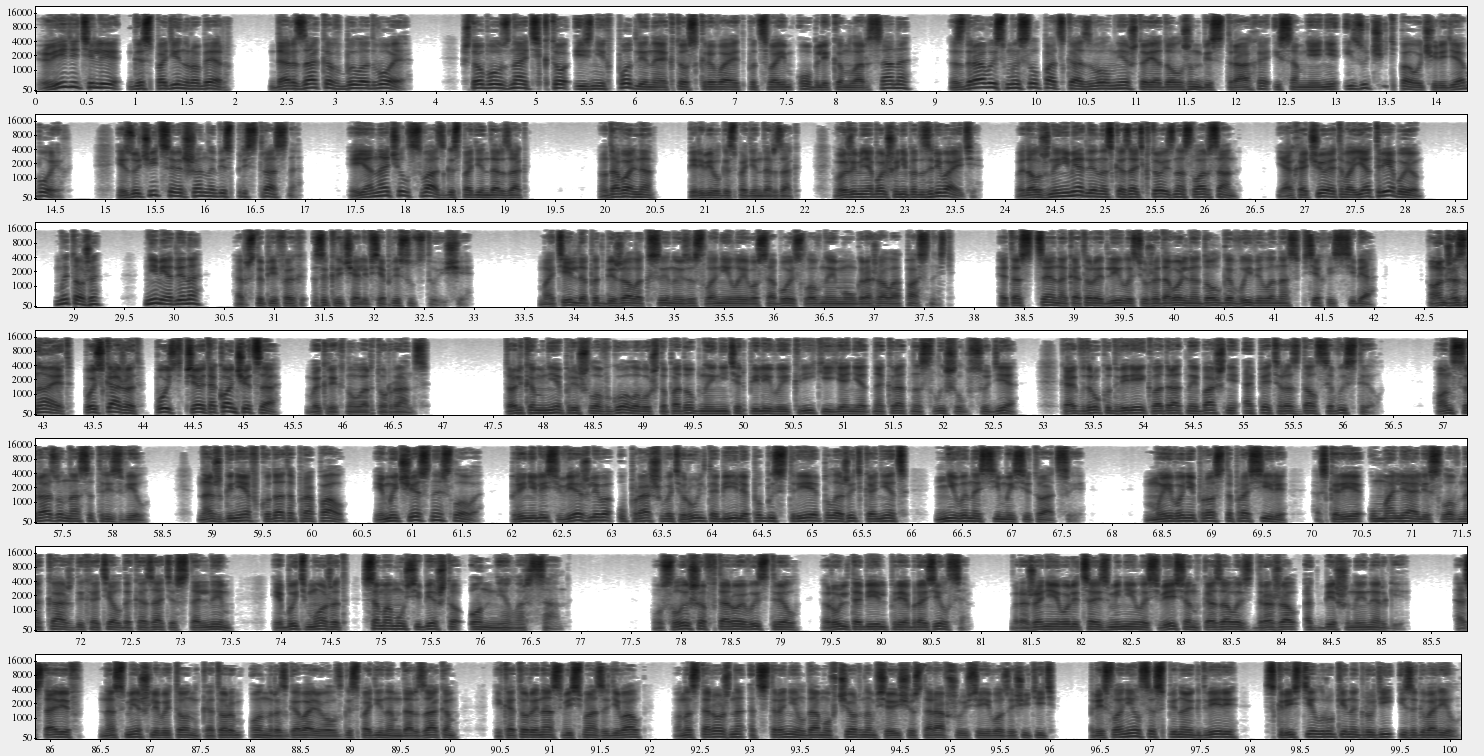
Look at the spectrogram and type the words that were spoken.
«Видите ли, господин Робер, Дарзаков было двое. Чтобы узнать, кто из них подлинный, а кто скрывает под своим обликом Ларсана, Здравый смысл подсказывал мне, что я должен без страха и сомнения изучить по очереди обоих. Изучить совершенно беспристрастно. И я начал с вас, господин Дарзак. «Ну, довольно», — перебил господин Дарзак. «Вы же меня больше не подозреваете. Вы должны немедленно сказать, кто из нас Ларсан. Я хочу этого, я требую». «Мы тоже. Немедленно», — обступив их, закричали все присутствующие. Матильда подбежала к сыну и заслонила его собой, словно ему угрожала опасность. Эта сцена, которая длилась уже довольно долго, вывела нас всех из себя. «Он же знает! Пусть скажет! Пусть все это кончится!» — выкрикнул Артур Ранс. Только мне пришло в голову, что подобные нетерпеливые крики я неоднократно слышал в суде, как вдруг у дверей квадратной башни опять раздался выстрел. Он сразу нас отрезвил. Наш гнев куда-то пропал, и мы, честное слово, принялись вежливо упрашивать руль Табиля побыстрее положить конец невыносимой ситуации. Мы его не просто просили, а скорее умоляли, словно каждый хотел доказать остальным и, быть может, самому себе, что он не Ларсан. Услышав второй выстрел, руль Табиль преобразился. Выражение его лица изменилось, весь он, казалось, дрожал от бешеной энергии. Оставив насмешливый тон, которым он разговаривал с господином Дарзаком и который нас весьма задевал, он осторожно отстранил даму в черном, все еще старавшуюся его защитить, прислонился спиной к двери, скрестил руки на груди и заговорил.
